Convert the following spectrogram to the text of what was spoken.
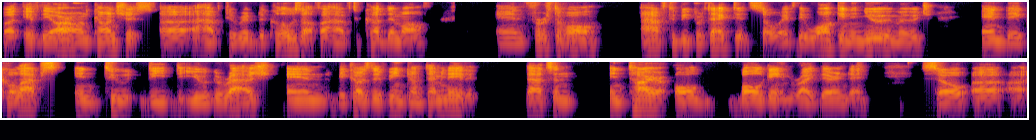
But if they are unconscious, uh, I have to rip the clothes off. I have to cut them off. And first of all, I have to be protected. So if they walk in a UEMURGE and they collapse into the, the your garage, and because they've been contaminated, that's an entire all ball game right there and then. So uh,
